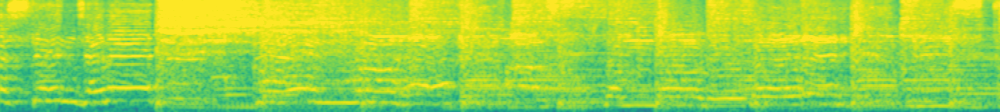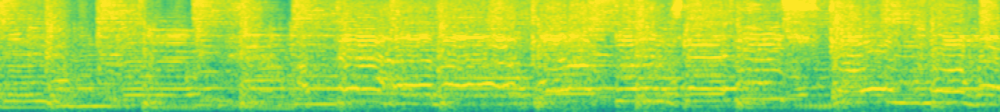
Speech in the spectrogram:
lost in Janet. Grandma, asammaruvar, disco. Atahama, karapunza, disco. Grandma,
